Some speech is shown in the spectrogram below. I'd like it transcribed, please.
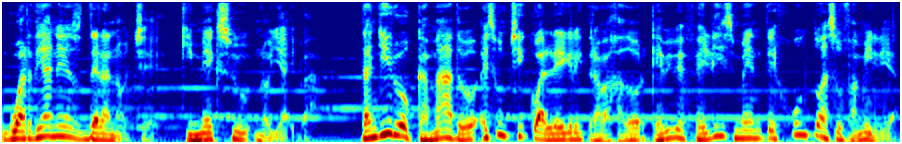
Guardianes de la Noche, Kimetsu no Yaiba. Tanjiro Kamado es un chico alegre y trabajador que vive felizmente junto a su familia,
